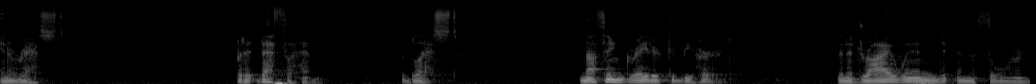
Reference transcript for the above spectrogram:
in rest. But at Bethlehem, the blessed, nothing greater could be heard than a dry wind in the thorn,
